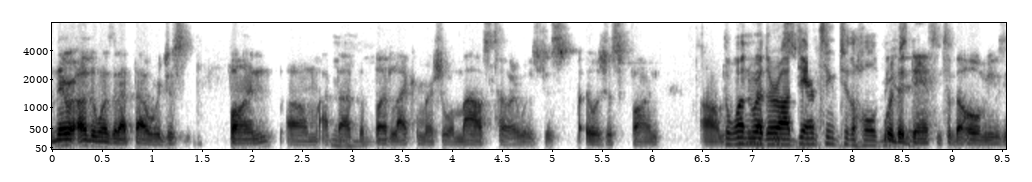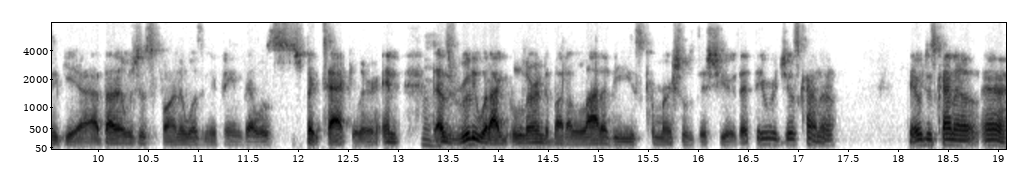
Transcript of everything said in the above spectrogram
there were other ones that I thought were just fun. Um, I thought mm-hmm. the Bud Light commercial with Miles Teller was just it was just fun. Um, the one where they're all dancing to the whole music. Where they're dancing to the whole music. Yeah, I thought it was just fun. It wasn't anything that was spectacular. And mm-hmm. that's really what I learned about a lot of these commercials this year, that they were just kind of, they were just kind of, eh.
